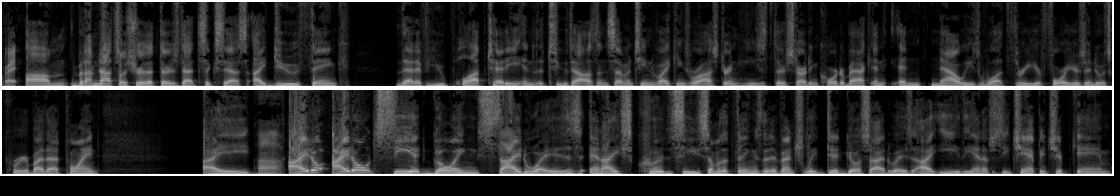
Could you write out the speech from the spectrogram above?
Right. Um, but I'm not so sure that there's that success. I do think that if you plop Teddy into the 2017 Vikings roster and he's their starting quarterback, and and now he's what three or four years into his career by that point. I Ah, I don't I don't see it going sideways, and I could see some of the things that eventually did go sideways, i.e., the NFC Championship game,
